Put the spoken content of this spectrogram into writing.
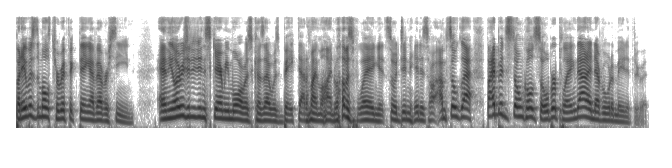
but it was the most terrific thing I've ever seen. And the only reason it didn't scare me more was because I was baked out of my mind while I was playing it, so it didn't hit as hard. I'm so glad. If I'd been stone cold sober playing that, I never would have made it through it.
